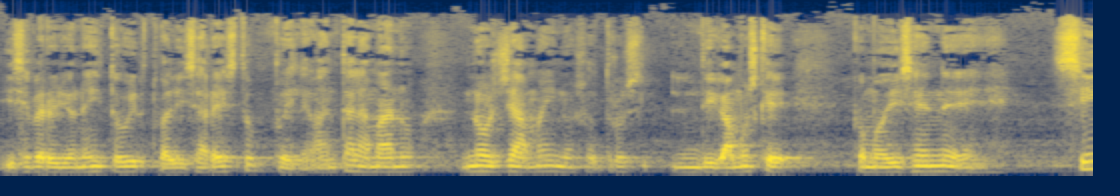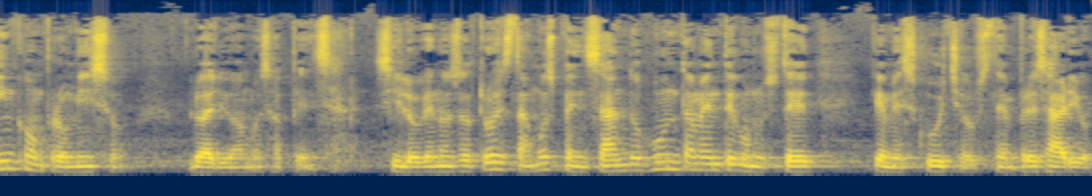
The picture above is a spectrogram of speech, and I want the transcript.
y dice, pero yo necesito virtualizar esto, pues levanta la mano, nos llama y nosotros, digamos que, como dicen, eh, sin compromiso, lo ayudamos a pensar. Si lo que nosotros estamos pensando juntamente con usted, que me escucha, usted empresario,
